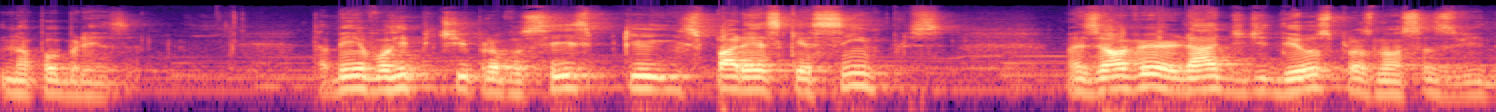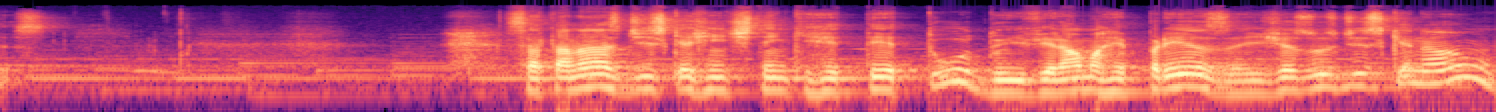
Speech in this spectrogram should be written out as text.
na pobreza. Tá bem? Eu vou repetir para vocês porque isso parece que é simples, mas é uma verdade de Deus para as nossas vidas. Satanás diz que a gente tem que reter tudo e virar uma represa, e Jesus diz que não,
